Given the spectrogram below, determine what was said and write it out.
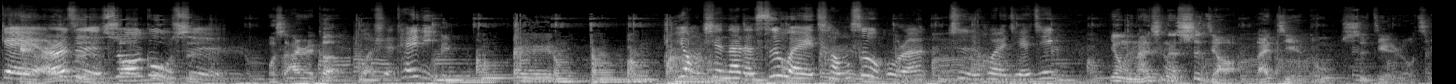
给儿子说故事》，我是艾瑞克，我是 Teddy，用现代的思维重塑古人智慧结晶，用男性的视角来解读世界柔情。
